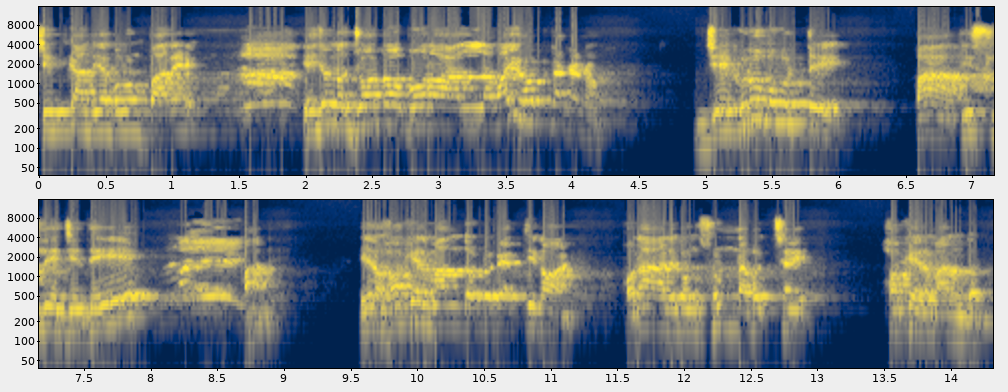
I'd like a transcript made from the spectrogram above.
চিৎকার দিয়ে বলুন পারে। এই জন্য যত বড় আল্লামাই হোক না কেন যে কোনো মুহূর্তে পা পিছলে যেতে পারে। এর হকের মানদণ্ড ব্যক্তি নয়। কোরআন এবং সুন্নাহ হচ্ছে হকের মানদণ্ড।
